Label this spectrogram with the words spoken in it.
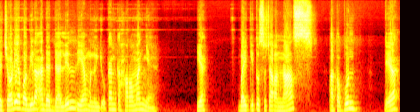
Kecuali apabila ada dalil yang menunjukkan keharamannya. Ya. Baik itu secara nas ataupun ya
